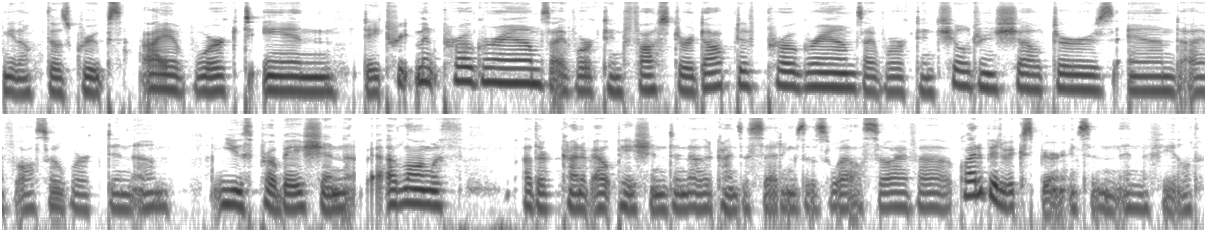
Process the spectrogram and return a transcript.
you know those groups. I have worked in day treatment programs. I've worked in foster adoptive programs. I've worked in children's shelters, and I've also worked in um, youth probation, along with other kind of outpatient and other kinds of settings as well. So I've uh, quite a bit of experience in, in the field.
